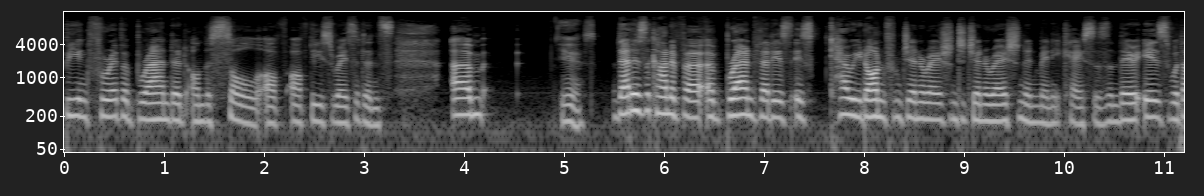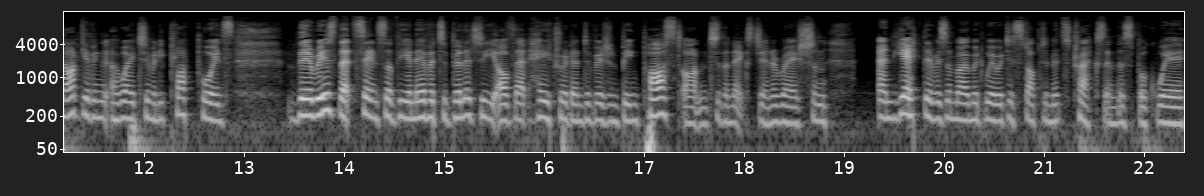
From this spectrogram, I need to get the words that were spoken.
being forever branded on the soul of, of these residents. Um, yes that is a kind of a, a, brand that is is carried on from generation to generation in many cases, and there is, without giving away too many plot points, there is that sense of the inevitability of that hatred and division being passed on to the next generation. And yet, there is a moment where it is stopped in its tracks in this book, where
